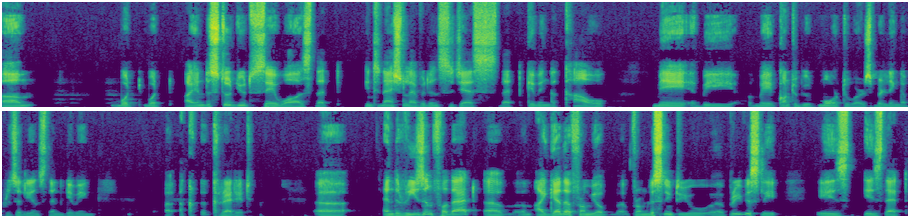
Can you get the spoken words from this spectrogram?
Um, what what I understood you to say was that international evidence suggests that giving a cow may be may contribute more towards building up resilience than giving a, a credit. Uh, and the reason for that, uh, um, I gather from your from listening to you uh, previously, is is that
